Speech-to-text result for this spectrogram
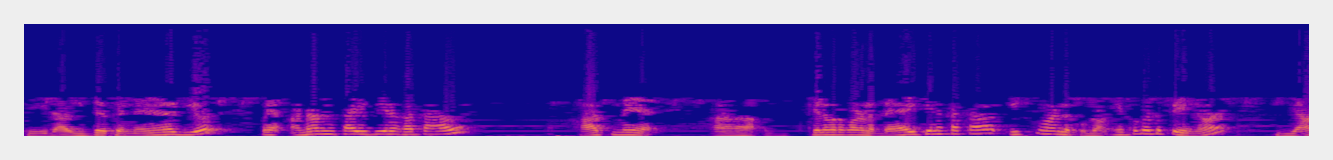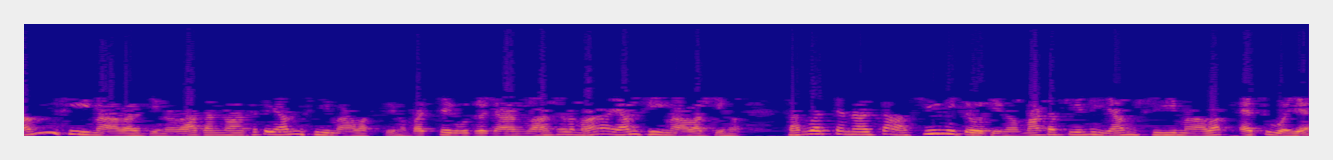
පීඩා විඳගෙන ගියොත් ඔය අනන්තයි කියන කතාව ආත්මය කෙලවර කරන්න බෑයි කියන කතාව ඉක්මවන්න පුළුවන්. එතකොට පේනවා යම් සීමාවල් තියෙනවා. රහතන් වහන්සේට යම් සීමාවක් තියෙනවා. පච්චේක බුදුරජාණන් වහන්සේට මහා යම් සීමාවක් තියෙනවා. සර්වඥාන්ත අසීමිතව තියෙනවා. මට තියෙන යම් සීමාවක් ඇතුවය.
